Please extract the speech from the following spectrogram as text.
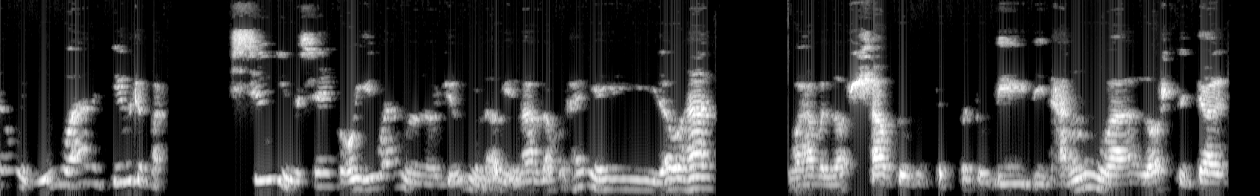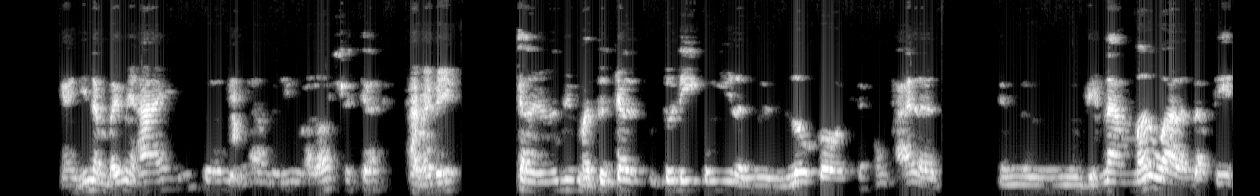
đâu mà dữ quá nó chiếu trước mặt. Xứ gì mà xe cổ dữ quá mà chữ mình ở Việt Nam đâu có thấy gì, gì đâu ha. Qua bên Los sau tôi tích với tôi đi đi thẳng qua Los tôi chơi. Ngày chín năm 72 tôi ở Việt Nam tôi đi qua Los tôi chơi. Thầy mới biết? Chơi mà tôi chơi tôi đi cũng như là người local chứ không phải là người, người Việt Nam mới qua lần đầu tiên.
